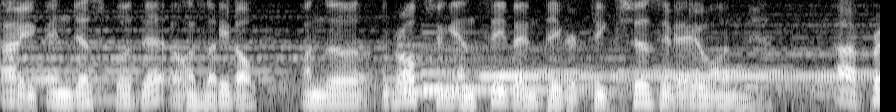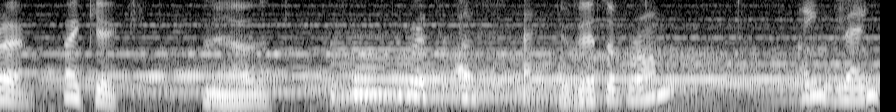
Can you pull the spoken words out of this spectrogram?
Ah, you can just go there on the top. On the rocks, you can sit and take pictures if you want there. Oh, brilliant. Thank you. Yeah. With us, You guys are from? England.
